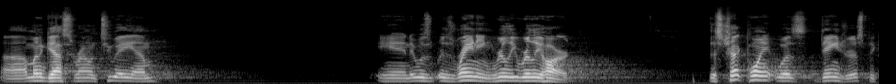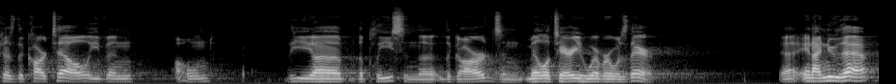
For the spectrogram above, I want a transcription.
Uh, I'm going to guess around 2 a.m. And it was, it was raining really, really hard. This checkpoint was dangerous because the cartel even owned the, uh, the police and the, the guards and military, whoever was there. Uh, and I knew that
